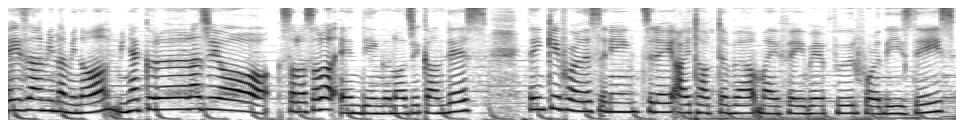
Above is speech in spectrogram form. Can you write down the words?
相沢みなみのミニャクルラジオそろそろエンディングの時間です Thank you for listening. Today I talked about my favorite food for these days.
